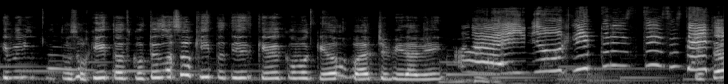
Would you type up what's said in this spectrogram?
que ver con tus ojitos, con tus dos ojitos tienes que ver cómo quedó Juancho, mira bien. ¡Ay, no! ¡Qué tristeza! ¿Está?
